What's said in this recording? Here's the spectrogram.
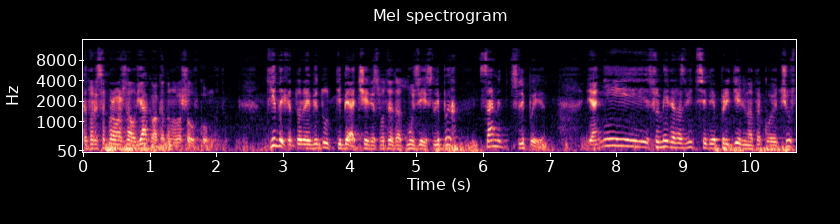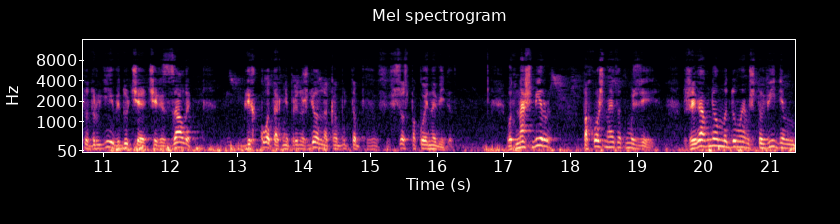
который сопровождал Якова, когда он вошел в комнату. Гиды, которые ведут тебя через вот этот музей слепых, сами слепые. И они сумели развить в себе предельно такое чувство, другие ведут через залы, легко, так непринужденно, как будто все спокойно видят. Вот наш мир похож на этот музей. Живя в нем, мы думаем, что видим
